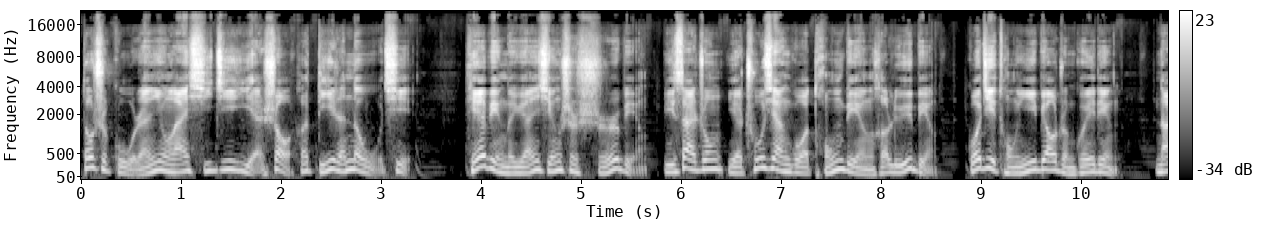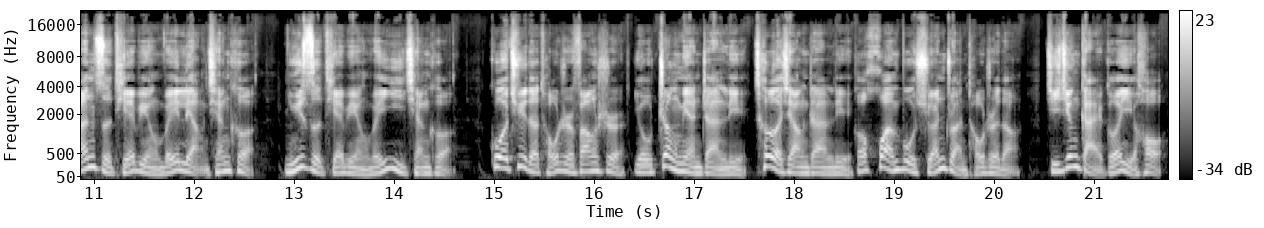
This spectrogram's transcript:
都是古人用来袭击野兽和敌人的武器。铁饼的原型是石饼，比赛中也出现过铜饼和铝饼。国际统一标准规定，男子铁饼为两千克，女子铁饼为一千克。过去的投掷方式有正面站立、侧向站立和换步旋转投掷等。几经改革以后，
